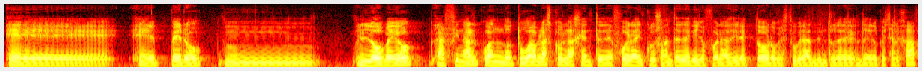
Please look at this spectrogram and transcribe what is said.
eh, eh, pero mm, lo veo al final cuando tú hablas con la gente de fuera, incluso antes de que yo fuera director o que estuviera dentro de, lo que es el Hub,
